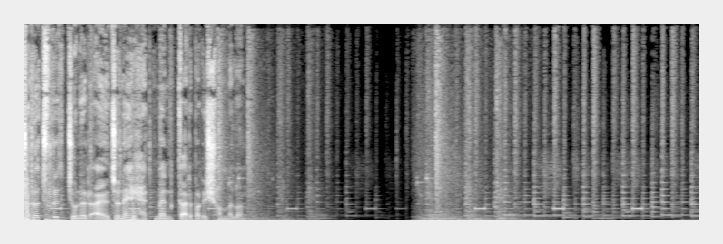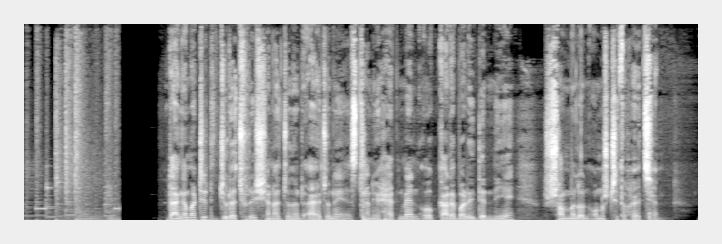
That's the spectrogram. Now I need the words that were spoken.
জোড়াছড়ির জোনের আয়োজনে হ্যাটম্যান কারবারি সম্মেলন। রাঙ্গামাটির জোড়াছড়ি সেনাজনের আয়োজনে স্থানীয় হ্যাটম্যান ও কারবারিদের নিয়ে সম্মেলন অনুষ্ঠিত হয়েছে।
